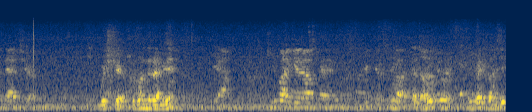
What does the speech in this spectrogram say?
for that chair. Which chair? The one that I'm in? Yeah. You might get up and pick your spot. Do you recognize it?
